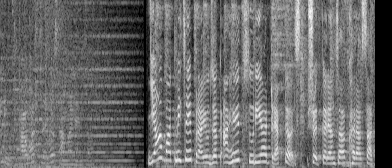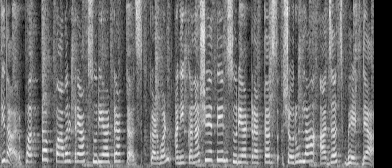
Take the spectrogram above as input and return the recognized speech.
न्यूज आवाज सर्वसामान्यांचा. या बातमीचे प्रायोजक आहेत सूर्या ट्रॅक्टर्स. शेतकऱ्यांचा खरा साथीदार. फक्त power track Surya tractors Kalwan आणि कनाशी येथील सूर्या ट्रॅक्टर्स शोरूमला आजच भेट द्या.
